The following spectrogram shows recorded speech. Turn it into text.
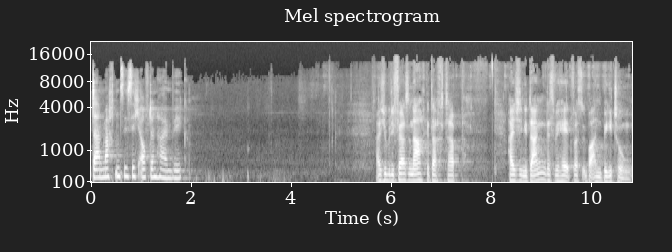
Dann machten sie sich auf den Heimweg. Als ich über die Verse nachgedacht habe, habe ich den Gedanken, dass wir hier etwas über Anbetung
